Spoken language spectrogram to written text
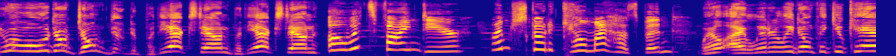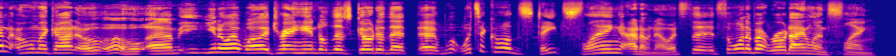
whoa, don't, don't, put the axe down. Put the axe down. Oh, it's fine, dear. I'm just going to kill my husband. Well, I literally don't think you can. Oh my God. Oh, oh. Um, you know what? While I try and handle this, go to that. Uh, what's it called? State slang? I don't know. It's the, it's the one about Rhode Island slang.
